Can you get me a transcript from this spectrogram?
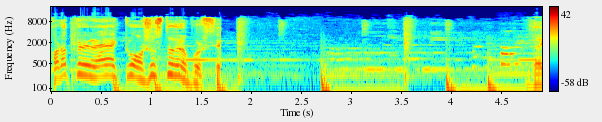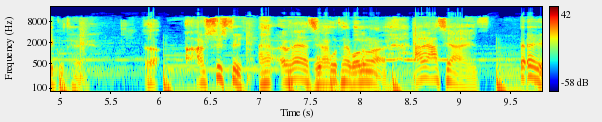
হঠাৎ করে রায় একটু অসুস্থ হয়ে পড়ছে। যাই কোথায়? আসছিস তুই? হ্যাঁ আছে। কোথায়? বলো না। আরে আছে আয়। এই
